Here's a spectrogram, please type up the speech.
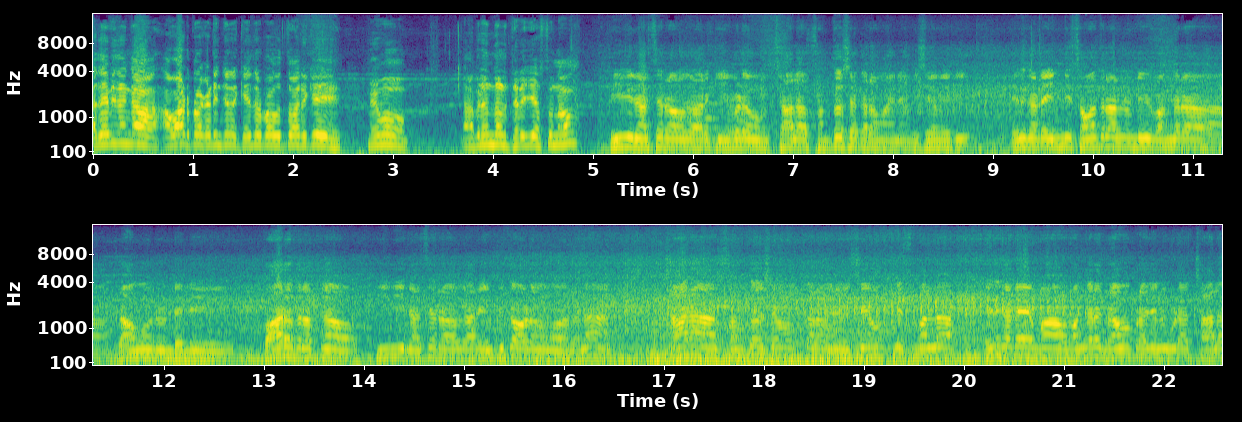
అదేవిధంగా అవార్డు ప్రకటించిన కేంద్ర ప్రభుత్వానికి మేము అభినందనలు తెలియజేస్తున్నాం. పివి నరసింహరావు గారికి ఇవ్వడం చాలా సంతోషకరమైన విషయం ఇది. ఎందుకంటే ఇన్ని సంవత్సరాల నుండి వంగర గ్రామం నుండి వెళ్ళి భారతరత్న పివి నరసింహరావు గారు ఎంపిక అవడం వలన చాలా సంతోషకరమైన విషయం. ప్లస్ మళ్ళా ఎందుకంటే మా వంగర గ్రామ ప్రజలు కూడా చాలా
